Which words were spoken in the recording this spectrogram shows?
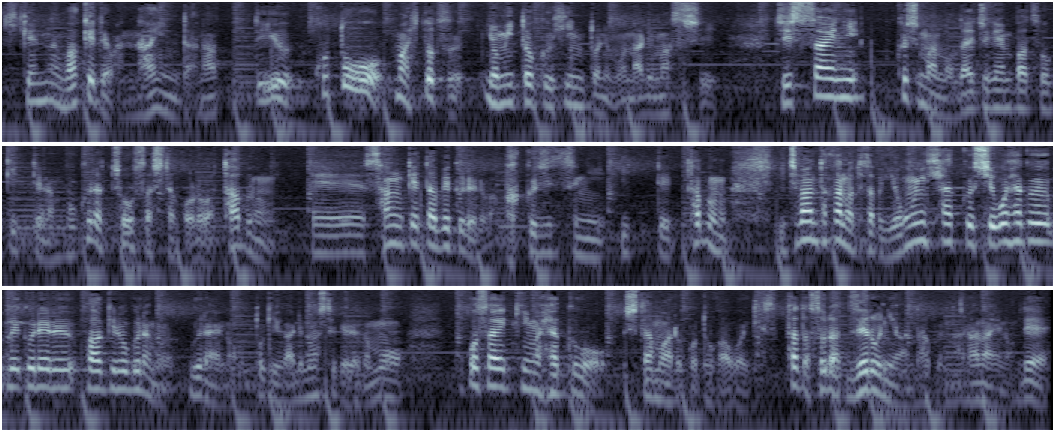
危険なわけではないんだなっていうことを、まあ、一つ読み解くヒントにもなりますし実際に福島の第一原発沖っていうのは僕ら調査した頃は多分、えー、3桁ベクレルは確実にいって多分一番高いのって多分400400ベクレルパーキログラムぐらいの時がありましたけれどもここ最近は100を下回ることが多いです。ただそれはゼロには多分ならないので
